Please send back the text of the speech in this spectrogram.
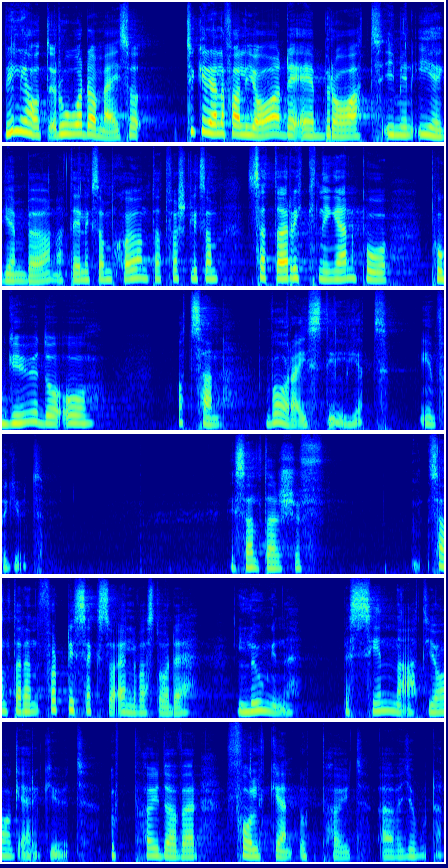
Vill ni ha ett råd av mig så tycker i alla fall jag det är bra att i min egen bön, att det är liksom skönt att först liksom sätta riktningen på, på Gud och, och att sen vara i stillhet inför Gud. I Psaltaren 46 och 11 står det Lugn, besinna att jag är Gud, upphöjd över folken, upphöjd över jorden.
